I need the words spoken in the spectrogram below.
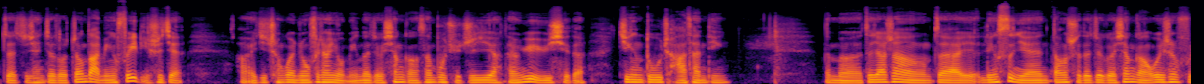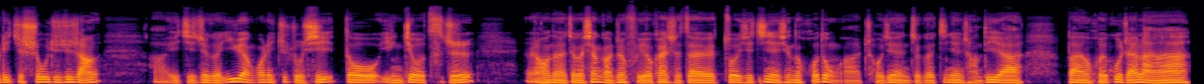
在之前叫做张大明非礼事件。啊，以及陈冠中非常有名的这个香港三部曲之一啊，他用粤语写的《京都茶餐厅》。那么再加上在零四年，当时的这个香港卫生福利及食物局局长，啊，以及这个医院管理局主席都引咎辞职，然后呢，这个香港政府又开始在做一些纪念性的活动啊，筹建这个纪念场地啊，办回顾展览啊，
